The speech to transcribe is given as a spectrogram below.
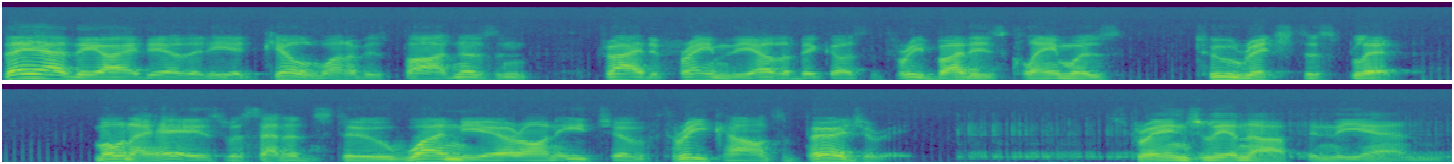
They had the idea that he had killed one of his partners and tried to frame the other because the three buddies' claim was too rich to split. Mona Hayes was sentenced to one year on each of three counts of perjury. Strangely enough, in the end,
